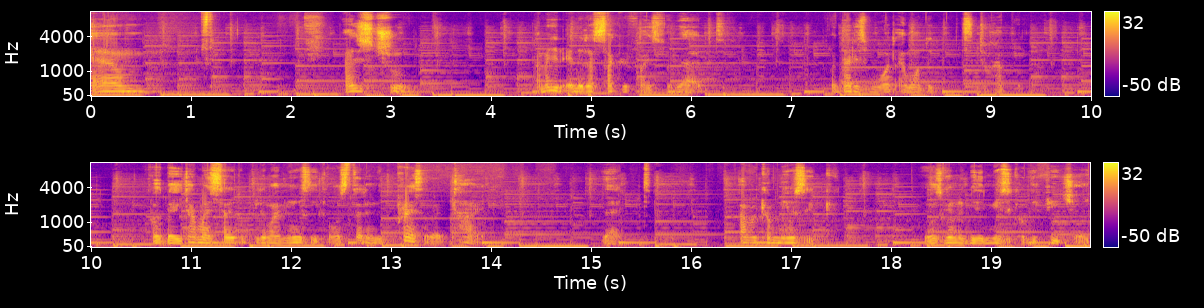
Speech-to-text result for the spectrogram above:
Um, that is true. I made a little sacrifice for that, but that is what I wanted to happen. Because by the time I started to play my music, I was telling the press at that time that African music was going to be the music of the future.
